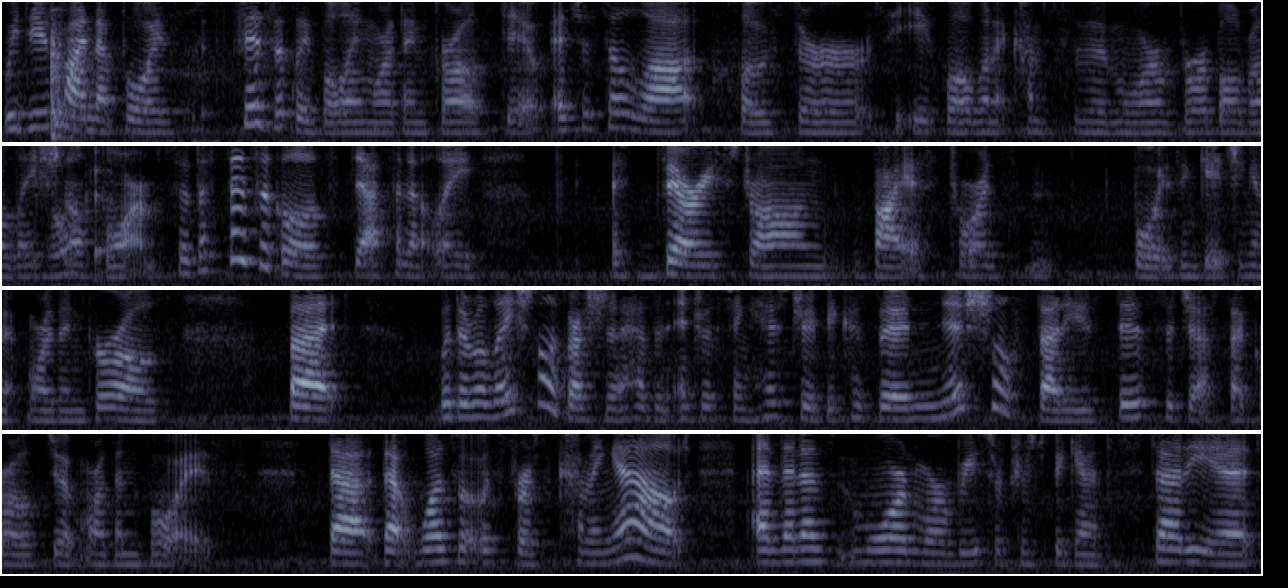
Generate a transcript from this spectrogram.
we do find that boys physically bully more than girls do. It's just a lot closer to equal when it comes to the more verbal relational Okay. forms. So the physical is definitely a very strong bias towards boys engaging in it more than girls. But with the relational aggression, it has an interesting history because the initial studies did suggest that girls do it more than boys. That that was what was first coming out, and then as more and more researchers began to study it,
